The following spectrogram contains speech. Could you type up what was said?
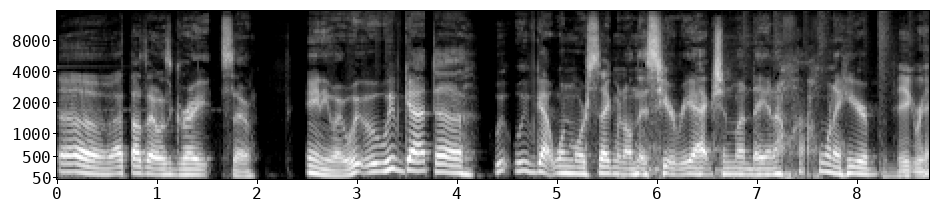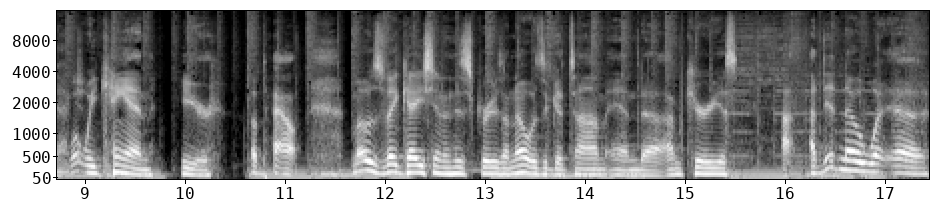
oh, I thought that was great. So, anyway, we, we- we've got uh, we, we've got one more segment on this here reaction Monday, and I, I want to hear Big reaction. what we can hear about Mo's vacation and his cruise. I know it was a good time, and uh, I'm curious. I, I did know what uh,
